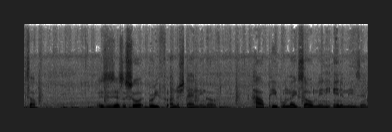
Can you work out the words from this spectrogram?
So, this is just a short, brief understanding of how people make so many enemies and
